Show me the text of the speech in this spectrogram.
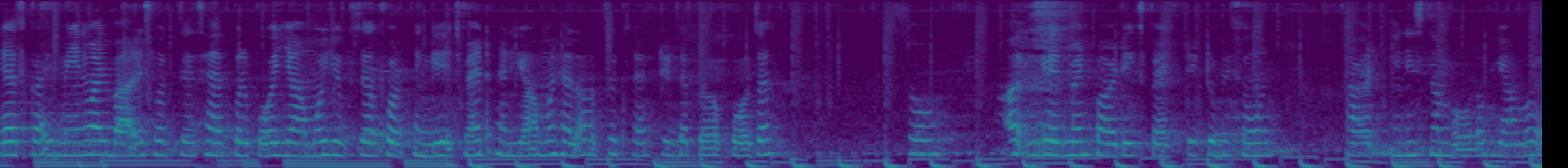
Yes guys, meanwhile Barış Baktaş has proposed Yağmur Yüksel for engagement and Yağmur has also accepted the proposal. So, engagement party expected to be soon held in Istanbul of Yağmur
